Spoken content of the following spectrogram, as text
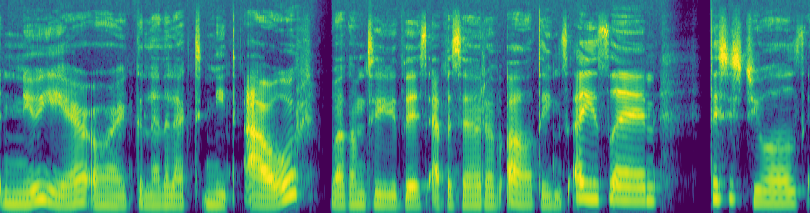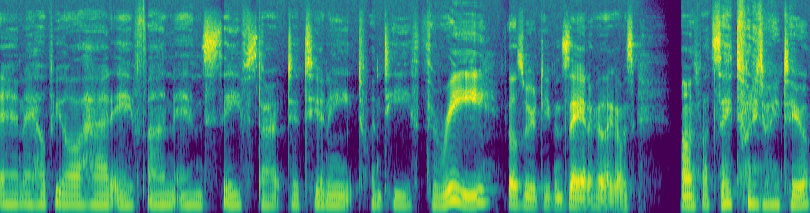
New Year or Gleðilegt Nýtt Ár. Welcome to this episode of All Things Iceland. This is Jules, and I hope you all had a fun and safe start to 2023. Feels weird to even say it. I feel like I was almost about to say 2022.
